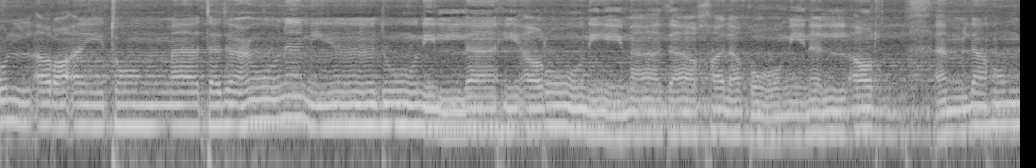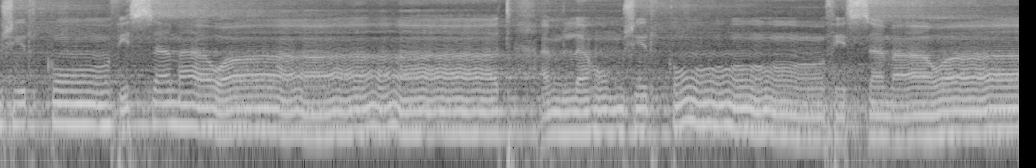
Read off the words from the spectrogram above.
قل أرأيتم ما تدعون من دون الله؟ أروني ماذا خلقوا من الأرض؟ أم لهم شرك في السماوات؟ أم لهم شرك في السماوات؟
